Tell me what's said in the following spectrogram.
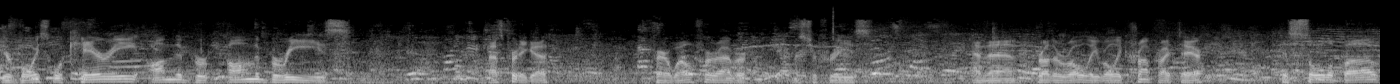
Your voice will carry on the on the breeze. That's pretty good. Farewell forever, Mr. Frees. And then Brother Rolly, Rolly Crump right there. His soul above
